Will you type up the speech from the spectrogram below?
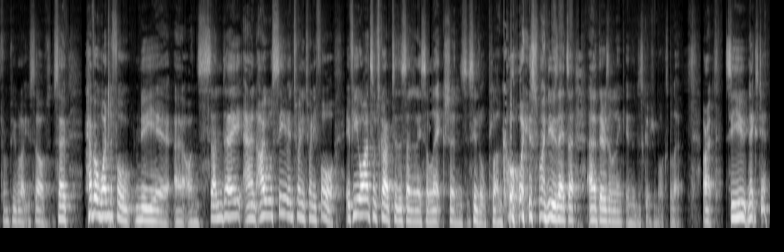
from people like yourselves. So have a wonderful new year uh, on Sunday, and I will see you in 2024. If you aren't subscribed to the Saturday Selections, see a little plug always for my newsletter. Uh, there is a link in the description box below. All right, see you next year.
